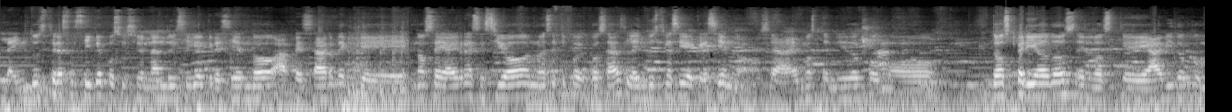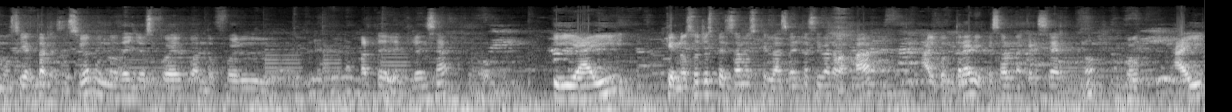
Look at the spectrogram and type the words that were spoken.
la industria se sigue posicionando y sigue creciendo a pesar de que, no sé, hay recesión o ese tipo de cosas, la industria sigue creciendo. O sea, hemos tenido como dos periodos en los que ha habido como cierta recesión. Uno de ellos fue cuando fue la parte de la influenza. Y ahí que nosotros pensamos que las ventas iban a bajar, al contrario, empezaron a crecer, ¿no? Ahí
